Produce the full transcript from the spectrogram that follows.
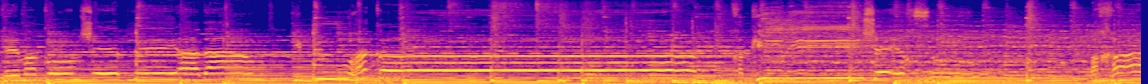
למקום שבני אדם איבדו הכל. חכי לי שאחזור, מחר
